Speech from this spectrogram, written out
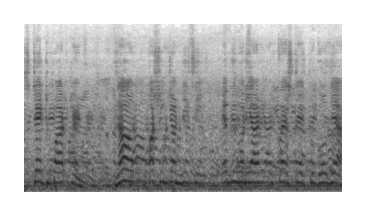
State Department. Now Washington DC, everybody are requested to go there.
